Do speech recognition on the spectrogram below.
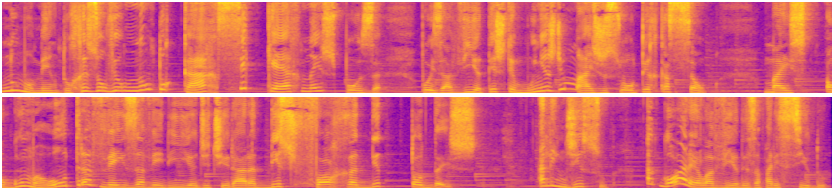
No momento, resolveu não tocar sequer na esposa, pois havia testemunhas demais de sua altercação mas alguma outra vez haveria de tirar a desforra de todas. Além disso, agora ela havia desaparecido.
